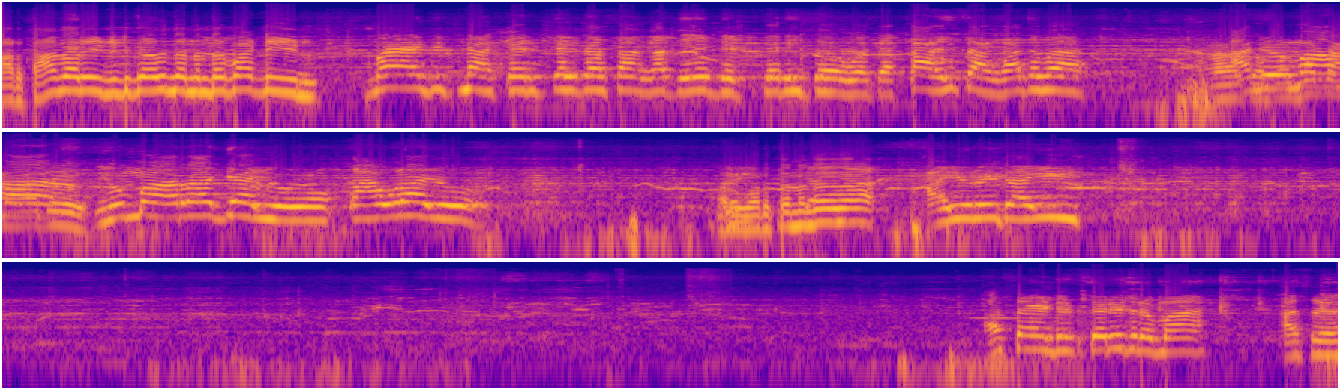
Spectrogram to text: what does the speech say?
अरे थांब एडिट करून दे, नंतर पाटील. मग edit ना करतील का सांगा ते डेट करीत होत्या काही सांगा तर बा. आणि ह्यो मामा यो महाराजा कावळा यो. अरे वर्तन जरा. आयुर्वेद आई असं एडिट करीत रे मा असं.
